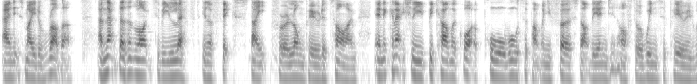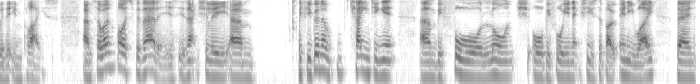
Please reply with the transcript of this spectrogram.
and it's made of rubber. And that doesn't like to be left in a fixed state for a long period of time. And it can actually become a quite a poor water pump when you first start the engine after a winter period with it in place. Um, so advice with that is, is actually um, if you're going to changing it um, before launch or before you next use the boat anyway, then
